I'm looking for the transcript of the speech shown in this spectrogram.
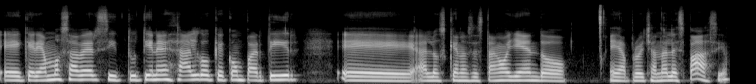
eh, queríamos saber si tú tienes algo que compartir eh, a los que nos están oyendo eh, aprovechando el espacio.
